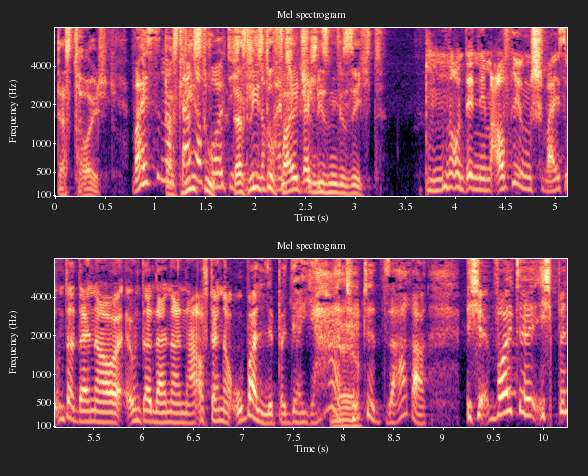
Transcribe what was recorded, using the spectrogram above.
das täuscht. Weißt du noch, Das liest du, wollte ich das liest du falsch in diesem Gesicht. Und in dem Aufregungsschweiß unter deiner, unter deiner, auf deiner Oberlippe, der ja, Ja, ja. tötet Sarah. Ich wollte, ich bin,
